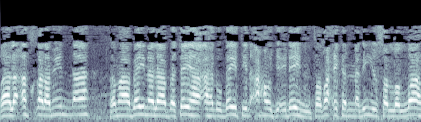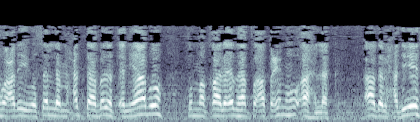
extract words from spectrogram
قال أفقر منا فما بين لابتيها أهل بيت أحوج إليهم. فضحك النبي صلى الله عليه وسلم حتى بدت أنيابه ثم قال اذهب فأطعمه أهلك. هذا الحديث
